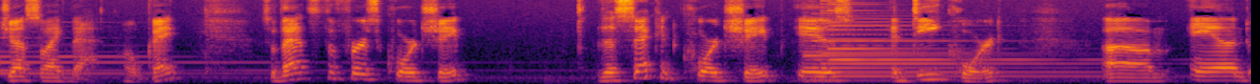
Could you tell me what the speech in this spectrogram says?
Just like that. Okay? So that's the first chord shape. The second chord shape is a D chord. Um, and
